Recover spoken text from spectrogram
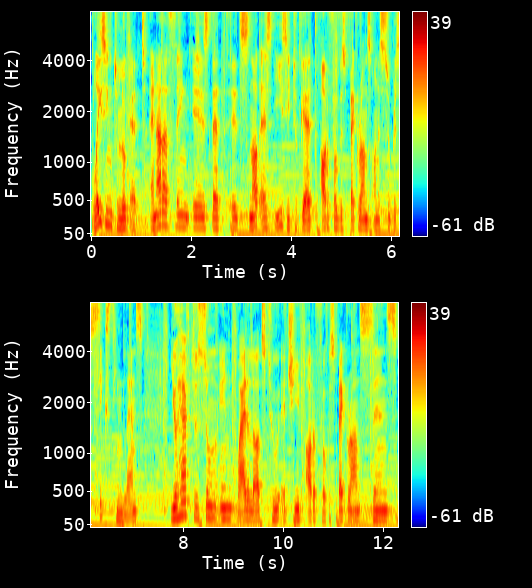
pleasing to look at. Another thing is that it's not as easy to get out of focus backgrounds on a Super 16 lens. You have to zoom in quite a lot to achieve out of focus backgrounds since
